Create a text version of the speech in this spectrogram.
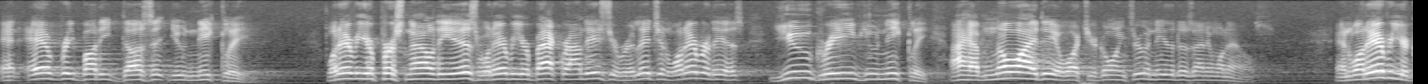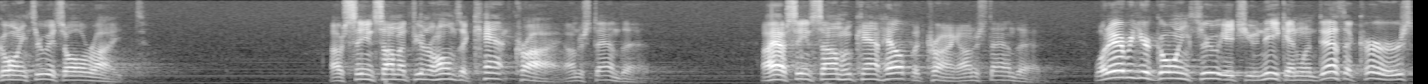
and everybody does it uniquely. Whatever your personality is, whatever your background is, your religion, whatever it is, you grieve uniquely. I have no idea what you're going through, and neither does anyone else. And whatever you're going through, it's all right. I've seen some at funeral homes that can't cry. I understand that. I have seen some who can't help but crying. I understand that. Whatever you're going through, it's unique. And when death occurs,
